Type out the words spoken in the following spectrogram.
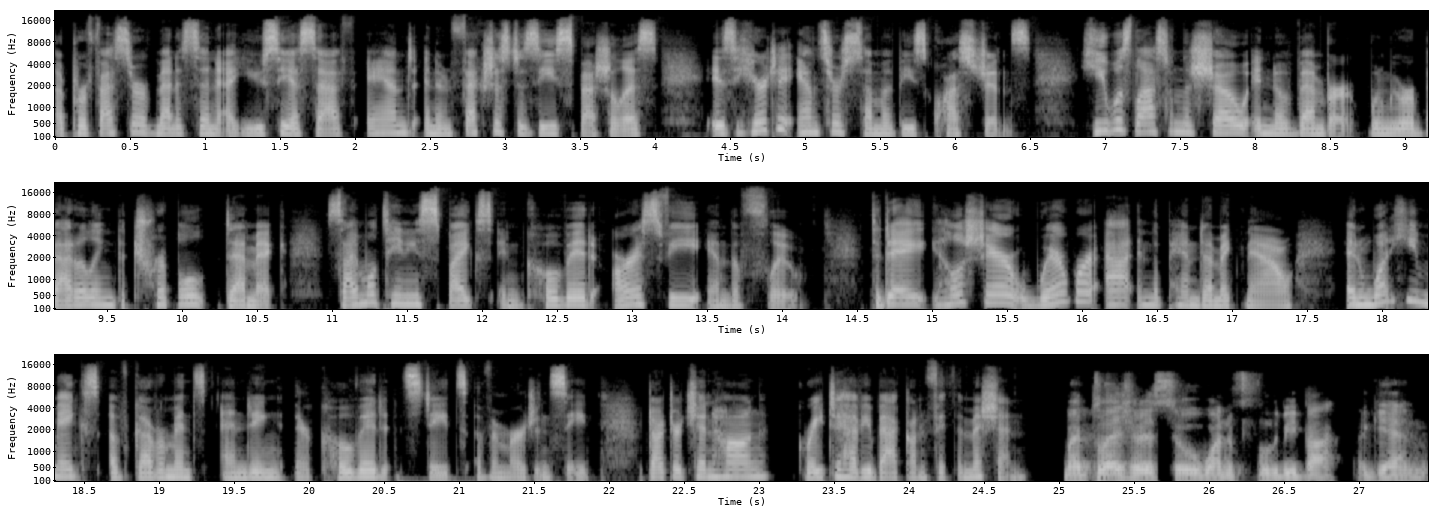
a professor of medicine at UCSF and an infectious disease specialist, is here to answer some of these questions. He was last on the show in November when we were battling the triple demic, simultaneous spikes in COVID, RSV, and the flu. Today, he'll share where we're at in the pandemic now and what he makes of governments ending their COVID states of emergency. Dr. Chin Hong, great to have you back on Fifth Mission. My pleasure. It's so wonderful to be back again.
